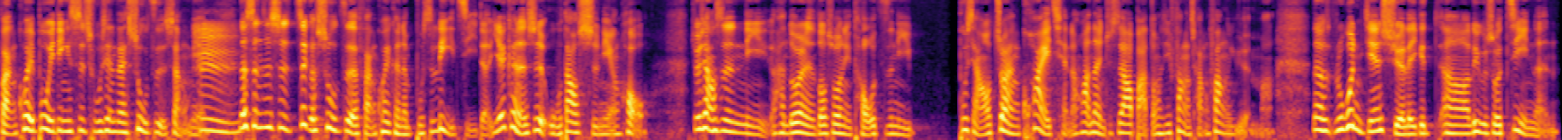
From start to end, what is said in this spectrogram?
反馈不一定是出现在数字上面，嗯，那甚至是这个数字的反馈可能不是立即的，也可能是五到十年后。就像是你很多人都说你投资你不想要赚快钱的话，那你就是要把东西放长放远嘛。那如果你今天学了一个呃，例如说技能，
